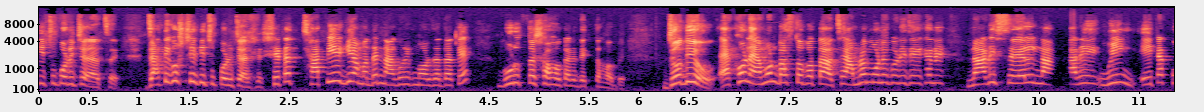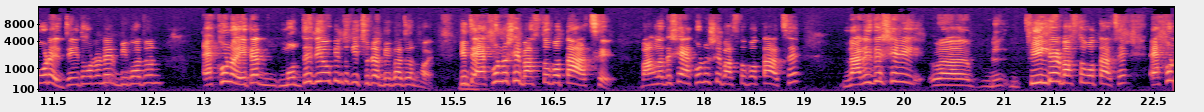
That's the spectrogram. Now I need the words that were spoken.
কিছু পরিচয় আছে জাতিগোষ্ঠীর কিছু পরিচয় আছে সেটা ছাপিয়ে গিয়ে আমাদের নাগরিক মর্যাদাকে গুরুত্ব সহকারে দেখতে হবে। যদিও এখন এমন বাস্তবতা আছে আমরা মনে করি যে এখানে নারী সেল নারী উইং এটা করে যে ধরনের বিভাজন এখনও এটার মধ্যে দিয়েও কিন্তু কিছুটা বিভাজন হয়। কিন্তু এখনও সেই বাস্তবতা আছে বাংলাদেশে এখনও সেই বাস্তবতা আছে। নারীদের সেই ফিল্ডের বাস্তবতা আছে। এখন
